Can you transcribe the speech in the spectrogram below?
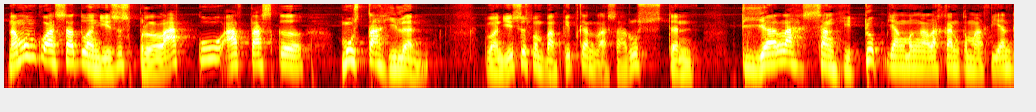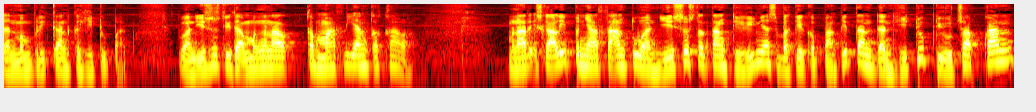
Namun kuasa Tuhan Yesus berlaku atas kemustahilan. Tuhan Yesus membangkitkan Lazarus dan dialah sang hidup yang mengalahkan kematian dan memberikan kehidupan. Tuhan Yesus tidak mengenal kematian kekal. Menarik sekali pernyataan Tuhan Yesus tentang dirinya sebagai kebangkitan dan hidup diucapkan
